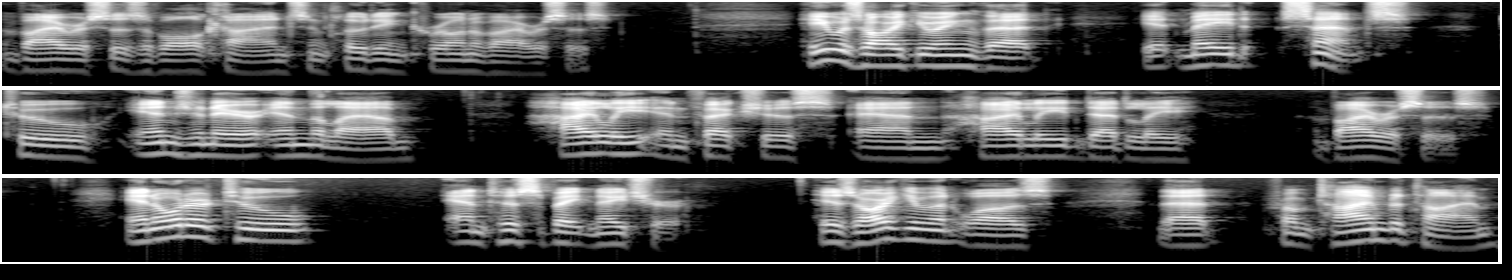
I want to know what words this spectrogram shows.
viruses of all kinds, including coronaviruses. He was arguing that it made sense to engineer in the lab highly infectious and highly deadly viruses in order to anticipate nature. His argument was that from time to time,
